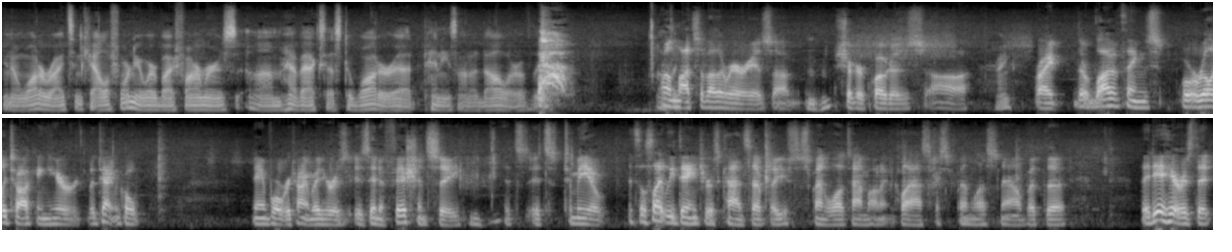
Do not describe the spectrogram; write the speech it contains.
you know, water rights in California, whereby farmers um, have access to water at pennies on a dollar of the. well, the, lots of other areas, um, mm-hmm. sugar quotas. Uh, right. Right. There are a lot of things. We're really talking here, the technical name for what we're talking about here is, is inefficiency. Mm-hmm. It's it's to me a it's a slightly dangerous concept. I used to spend a lot of time on it in class. I spend less now, but the the idea here is that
